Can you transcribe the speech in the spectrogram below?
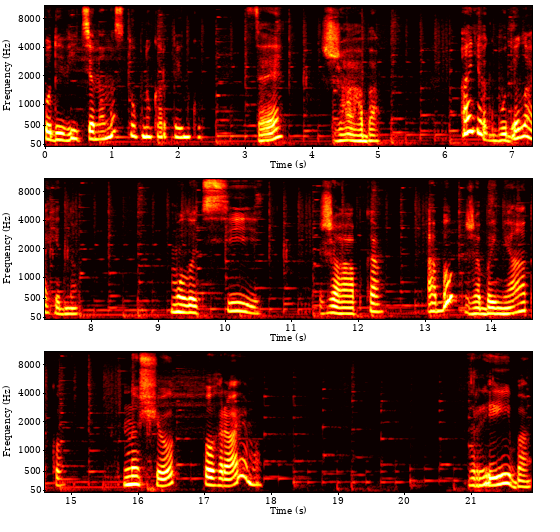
Подивіться на наступну картинку. Це жаба. А як буде лагідно? Молодці, жабка або жабенятко. Ну що, пограємо? Риба.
